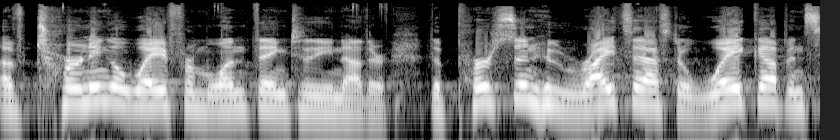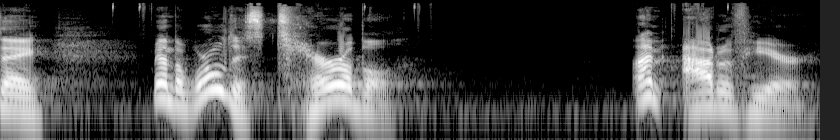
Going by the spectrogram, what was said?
of turning away from one thing to the other. The person who writes it has to wake up and say, Man, the world is terrible. I'm out of here,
